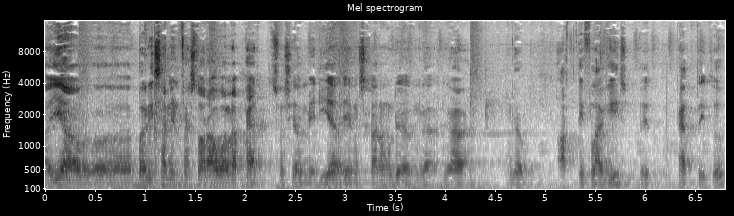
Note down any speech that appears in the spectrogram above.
Uh, iya uh, barisan investor awalnya pet sosial media yang sekarang udah nggak nggak nggak aktif lagi pet itu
